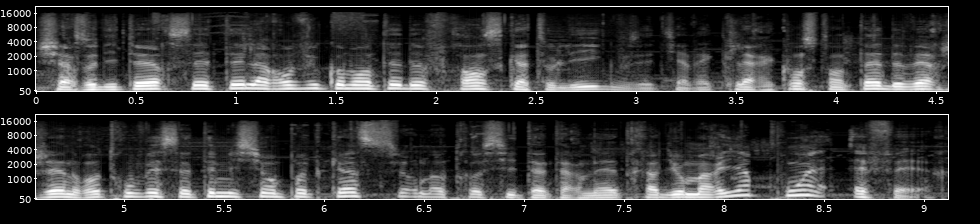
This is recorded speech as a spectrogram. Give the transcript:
Chers auditeurs, c'était la revue commentée de France Catholique. Vous étiez avec Claire et Constantin de Vergène. Retrouvez cette émission podcast sur notre site internet radiomaria.fr.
